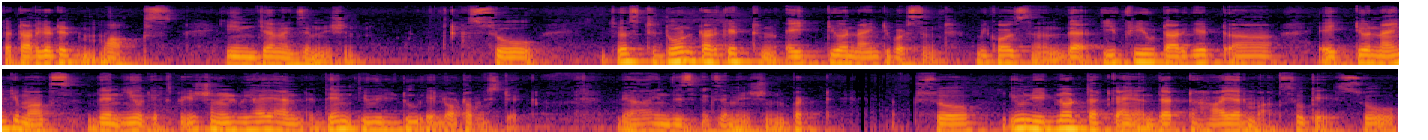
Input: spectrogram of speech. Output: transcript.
the targeted marks in jam examination? So just don't target 80 or 90 percent. Because uh, if you target uh, 80 or 90 marks then your expectation will be high and then you will do a lot of mistake uh, in this examination. But so you need not that kind of, that higher marks okay? So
